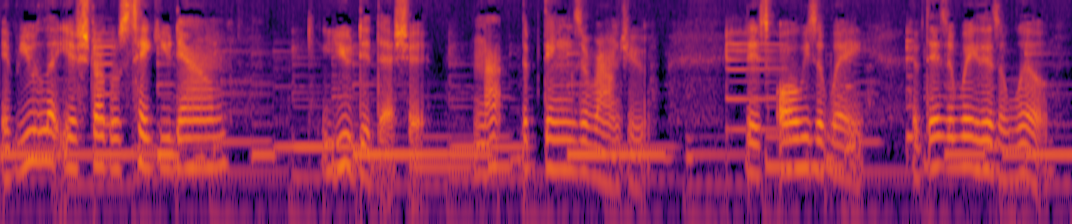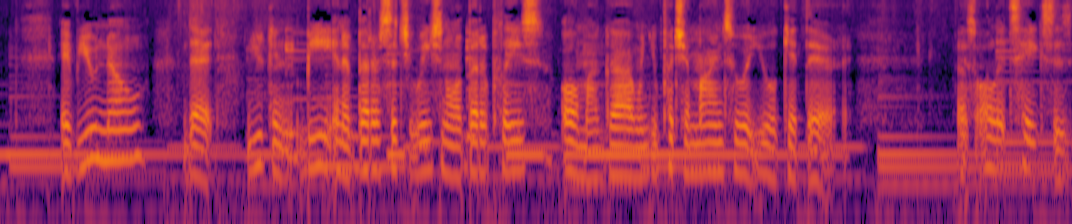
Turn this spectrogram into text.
If you let your struggles take you down, you did that shit, not the things around you. There's always a way. If there's a way, there's a will. If you know that you can be in a better situation or a better place, oh my God, when you put your mind to it, you will get there. That's all it takes is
